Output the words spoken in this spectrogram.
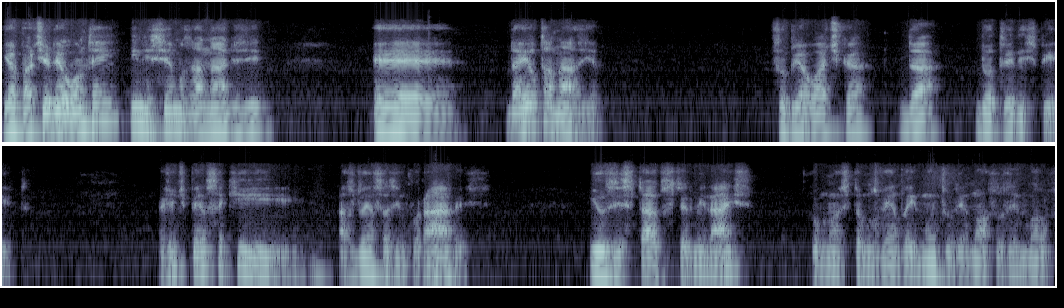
E a partir de ontem, iniciamos a análise é, da eutanásia, sobre a ótica da doutrina espírita. A gente pensa que as doenças incuráveis, e os estados terminais, como nós estamos vendo aí muitos de nossos irmãos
